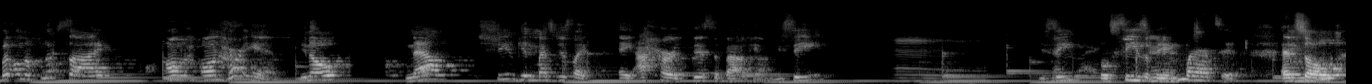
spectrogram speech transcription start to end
But on the flip side, on on her end, you know, now she's getting messages like, "Hey, I heard this about him." You see? You see, those seeds are being mm-hmm. planted. And so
